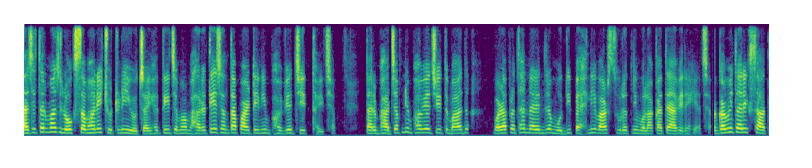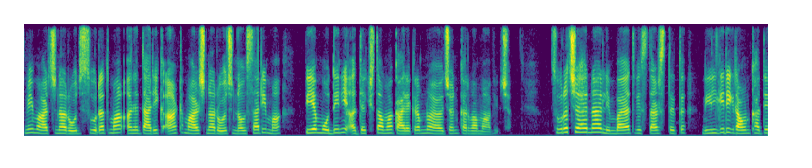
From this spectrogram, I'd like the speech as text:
તાજેતરમાં જ લોકસભાની ચૂંટણી યોજાઈ હતી, જેમાં ભારતીય જનતા પાર્ટીની ભવ્ય જીત થઈ છે. ત્યારે ભાજપની ભવ્ય જીત બાદ વડાપ્રધાન નરેન્દ્ર મોદી પહેલીવાર સુરતની મુલાકાતે આવી રહ્યા છે. આગામી તારીખ સાતમી માર્ચના રોજ સુરતમાં અને તારીખ આઠ માર્ચના રોજ નવસારીમાં પીએમ મોદીની અધ્યક્ષતામાં કાર્યક્રમનું આયોજન કરવામાં આવ્યું છે. સુરત શહેરના લિંબાયત વિસ્તાર સ્થિત નીલગિરી ગ્રાઉન્ડ ખાતે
